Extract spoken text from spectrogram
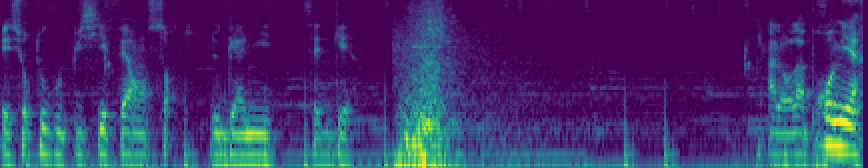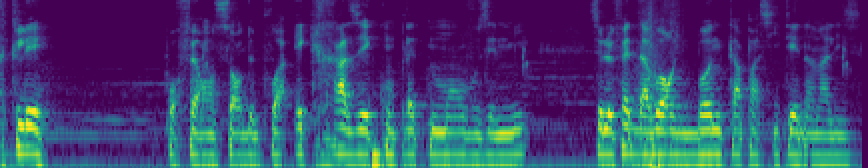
et surtout que vous puissiez faire en sorte de gagner cette guerre. Alors la première clé pour faire en sorte de pouvoir écraser complètement vos ennemis, c'est le fait d'avoir une bonne capacité d'analyse.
